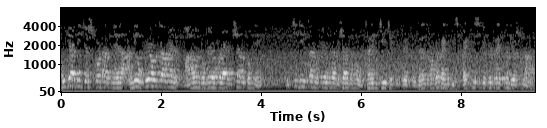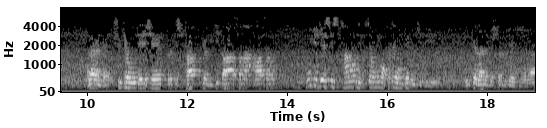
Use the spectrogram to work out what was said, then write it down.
పూజాది చేసుకోవడానికి నేను అన్ని ఉపయోగకరమైన మానవునికి ఉపయోగపడే అంశాలు కొన్ని నిత్య జీవితానికి ఉపయోగపడే అంశాలు కొన్ని ఉద్ధరించి చెప్పి ఉద్ధరించకుండా ఉద్ధరించడం పైకి తీసి పైకి తీసి చెప్పే ప్రయత్నం చేస్తున్నాను. ఎలాగంటే శుచౌ దేశే ప్రతిష్టాప్య విజితాసన ఆసనం. పూజ చేసే స్థానం నిత్యము ఒకటే ఉంటే మంచిది. ఇంకే దాన్ని డిస్టర్బ్ చేయకుండా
